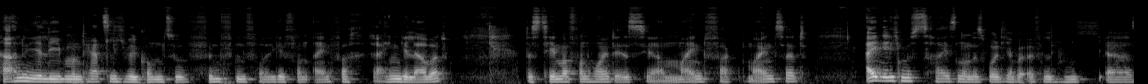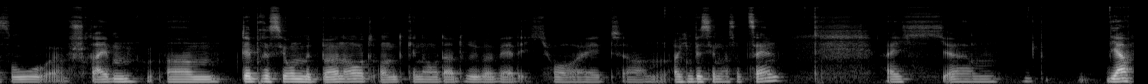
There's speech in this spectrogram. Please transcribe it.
Hallo ihr Lieben und herzlich willkommen zur fünften Folge von Einfach reingelabert. Das Thema von heute ist ja Mindfuck Mindset. Eigentlich müsste es heißen, und das wollte ich aber öffentlich nicht äh, so äh, schreiben, ähm, Depression mit Burnout. Und genau darüber werde ich heute ähm, euch ein bisschen was erzählen. Ich ähm, ja,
